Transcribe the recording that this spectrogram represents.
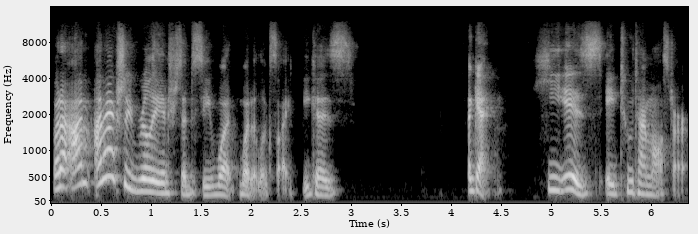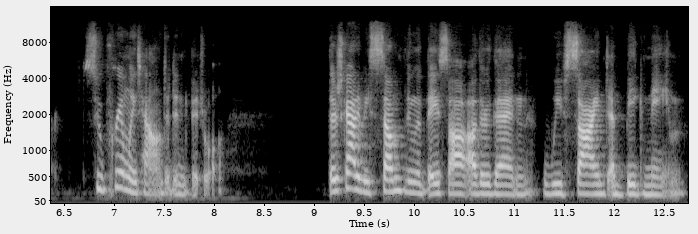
but I'm I'm actually really interested to see what what it looks like because again, he is a two-time All-Star, supremely talented individual. There's got to be something that they saw other than we've signed a big name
